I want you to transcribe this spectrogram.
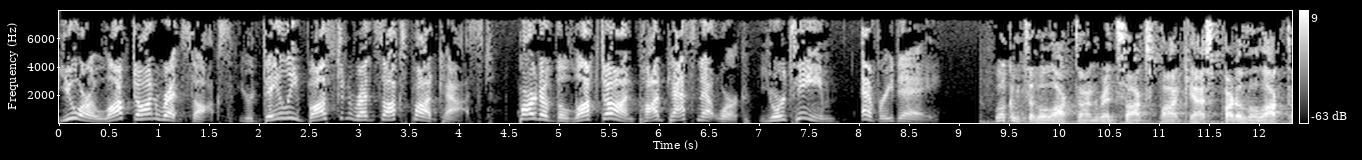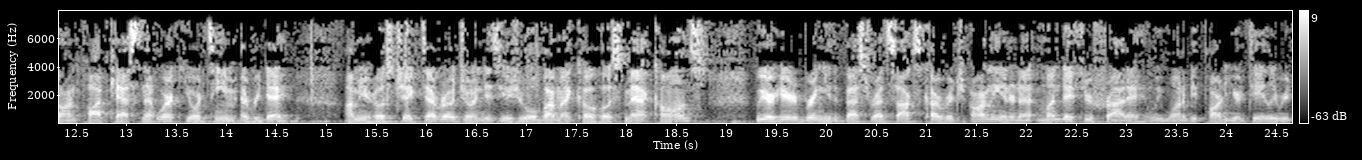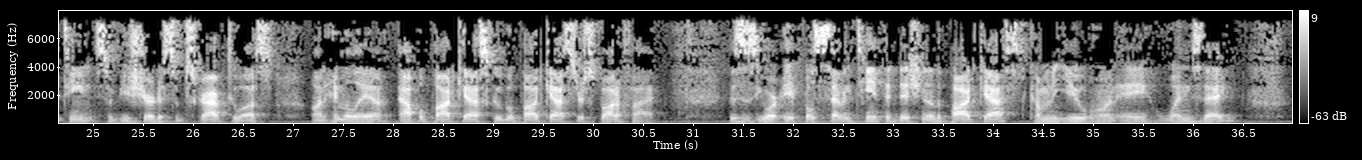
You are Locked On Red Sox, your daily Boston Red Sox podcast. Part of the Locked On Podcast Network, your team every day. Welcome to the Locked On Red Sox podcast, part of the Locked On Podcast Network, your team every day. I'm your host, Jake Devereaux, joined as usual by my co-host, Matt Collins. We are here to bring you the best Red Sox coverage on the internet Monday through Friday, and we want to be part of your daily routine. So be sure to subscribe to us on Himalaya, Apple Podcasts, Google Podcasts, or Spotify. This is your April 17th edition of the podcast coming to you on a Wednesday.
